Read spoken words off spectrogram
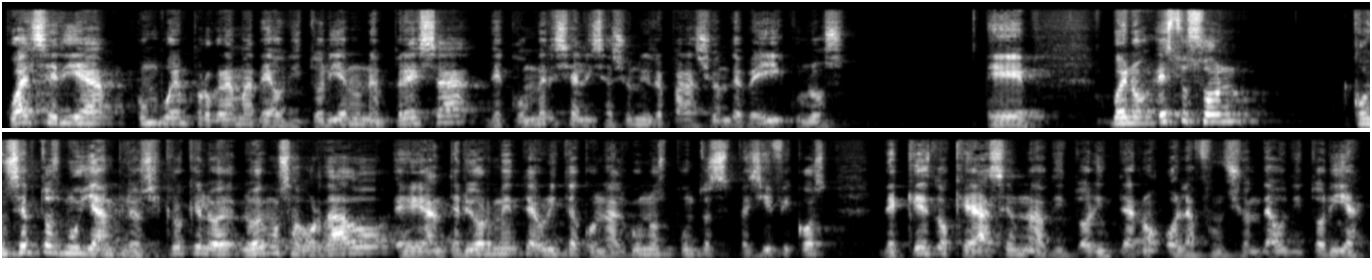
¿Cuál sería un buen programa de auditoría en una empresa de comercialización y reparación de vehículos? Eh, bueno, estos son conceptos muy amplios y creo que lo, hemos abordado eh, anteriormente, ahorita con algunos puntos específicos de qué es lo que hace un auditor interno o la función de auditoría.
